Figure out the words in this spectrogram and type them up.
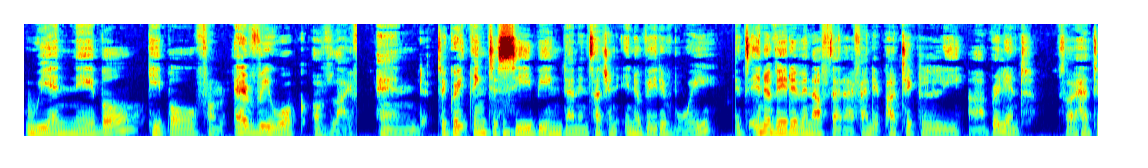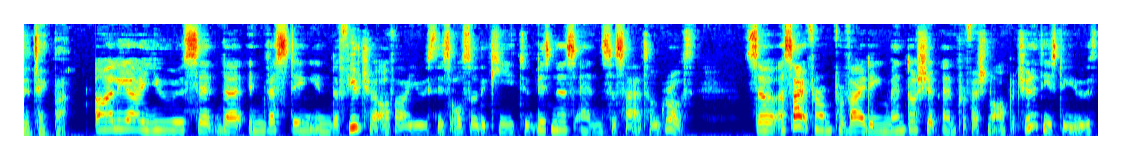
we enable people from every walk of life. And it's a great thing to see being done in such an innovative way. It's innovative enough that I find it particularly uh, brilliant. So I had to take part. Earlier, you said that investing in the future of our youth is also the key to business and societal growth. So, aside from providing mentorship and professional opportunities to youth,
